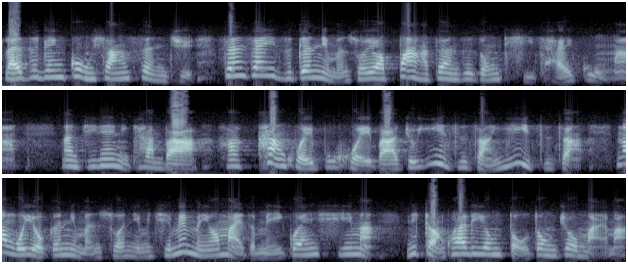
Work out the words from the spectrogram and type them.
来这边共襄盛举。珊珊一直跟你们说要霸占这种题材股嘛。那今天你看吧，它看回不回吧，就一直涨，一直涨。那我有跟你们说，你们前面没有买的没关系嘛，你赶快利用抖动就买嘛。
